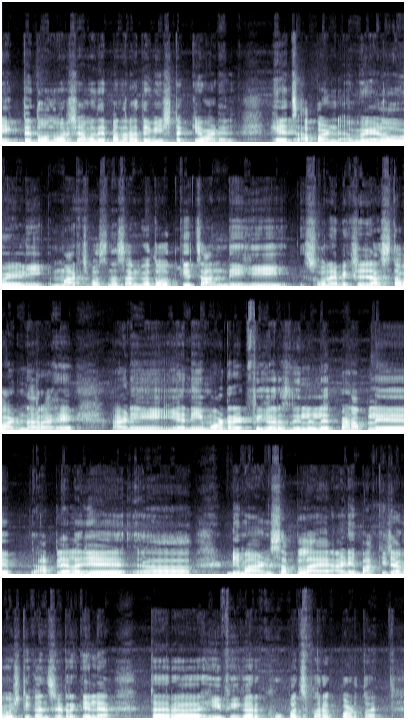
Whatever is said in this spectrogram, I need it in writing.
एक ते दोन वर्षामध्ये पंधरा ते वीस टक्के वाढेल. हेच आपण वेळोवेळी मार्चपासून सांगत आहोत की चांदी ही सोन्यापेक्षा जास्त वाढणार आहे. आणि यांनी मॉडरेट फिगर्स दिलेले आहेत पण आपले आपल्याला जे डिमांड सप्लाय आणि बाकीच्या गोष्टी कन्सिडर केल्या तर ही फिगर खूपच फरक पडतो आहे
